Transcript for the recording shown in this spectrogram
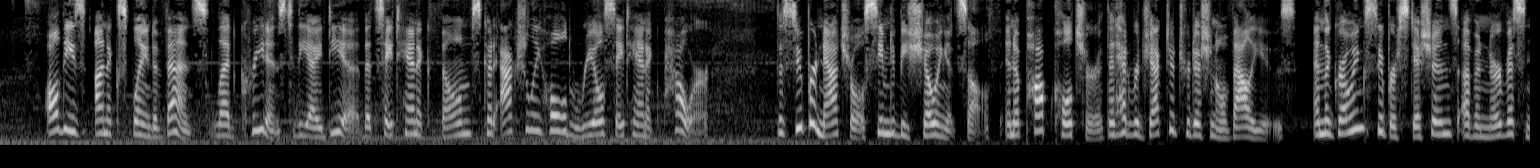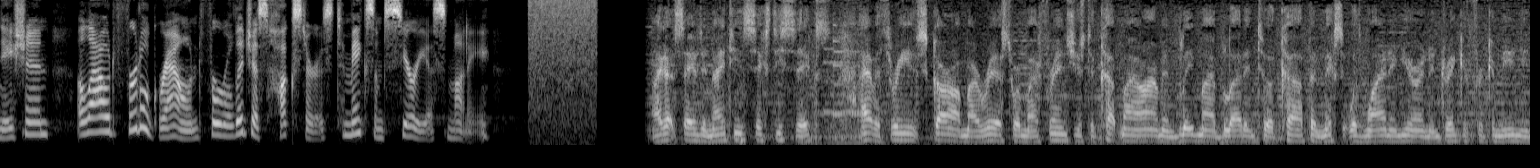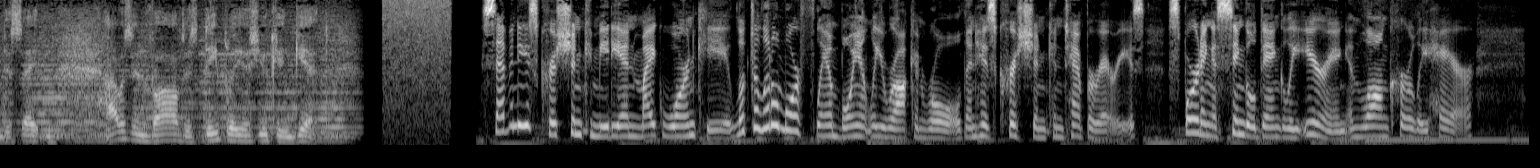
All these unexplained events led credence to the idea that satanic films could actually hold real satanic power, the supernatural seemed to be showing itself in a pop culture that had rejected traditional values, and the growing superstitions of a nervous nation allowed fertile ground for religious hucksters to make some serious money. I got saved in 1966. I have a three inch scar on my wrist where my friends used to cut my arm and bleed my blood into a cup and mix it with wine and urine and drink it for communion to Satan. I was involved as deeply as you can get. 70s Christian comedian Mike Warnke looked a little more flamboyantly rock and roll than his Christian contemporaries, sporting a single dangly earring and long curly hair.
